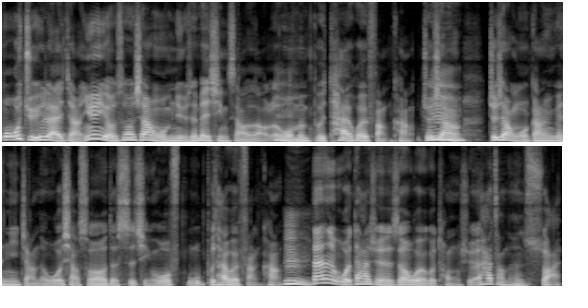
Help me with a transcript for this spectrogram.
我我举例来讲，因为有时候像我们女生被性骚扰了，嗯、我们不太会反抗，就像。嗯就像我刚刚跟你讲的，我小时候的事情，我我不太会反抗。嗯，但是我大学的时候，我有个同学，他长得很帅。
